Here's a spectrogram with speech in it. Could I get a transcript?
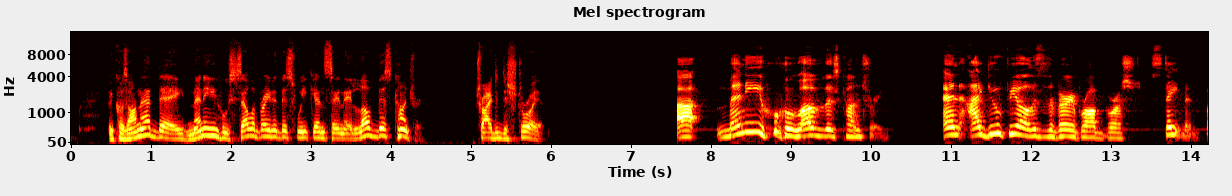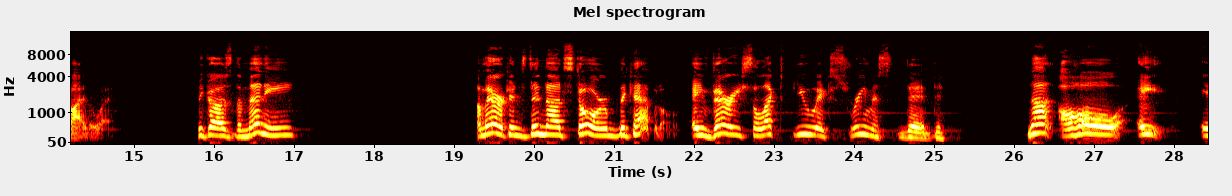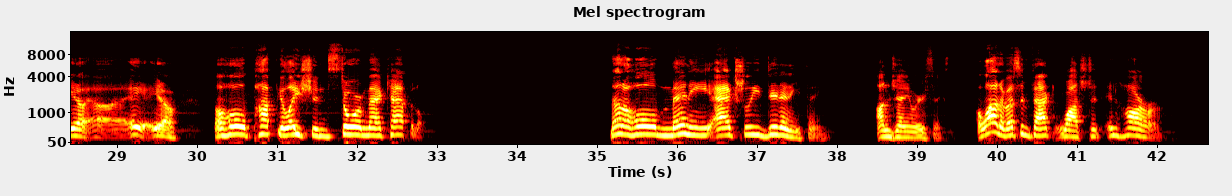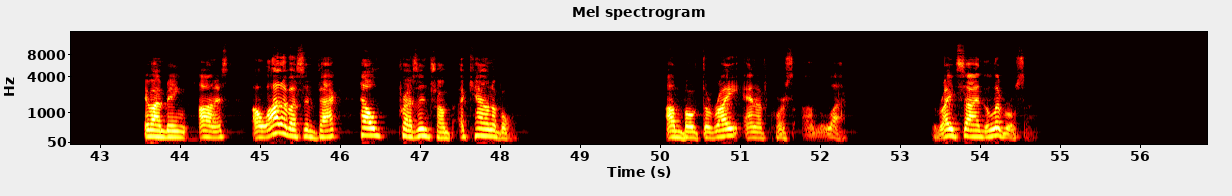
Because on that day, many who celebrated this weekend saying they love this country tried to destroy it. Uh, many who love this country, and I do feel this is a very broad brush statement, by the way, because the many Americans did not storm the Capitol. A very select few extremists did. Not a whole eight, you know, uh, eight, you know, a whole population stormed that Capitol. Not a whole many actually did anything on January 6th. A lot of us, in fact, watched it in horror. If I'm being honest, a lot of us, in fact, held President Trump accountable on both the right and, of course, on the left. The right side, the liberal side.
